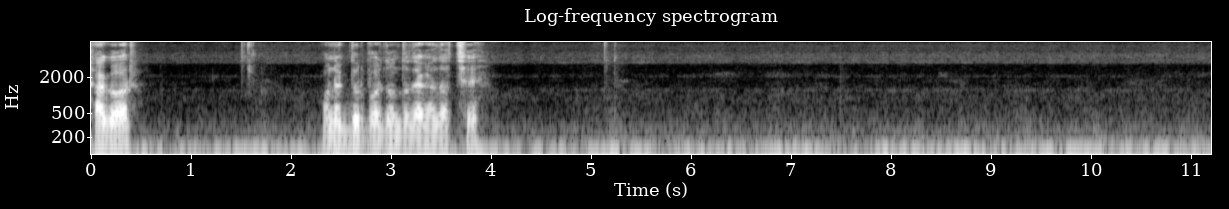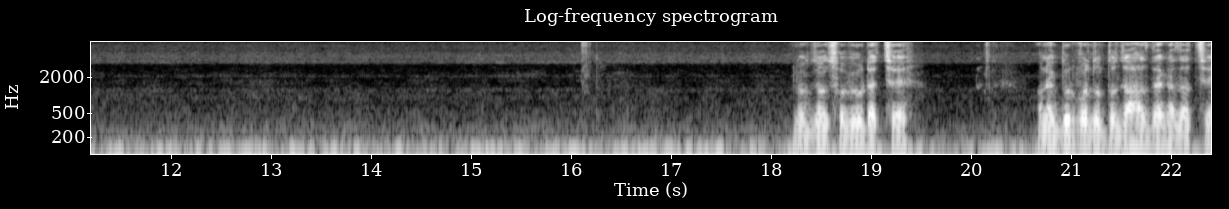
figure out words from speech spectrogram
সাগর অনেক দূর পর্যন্ত দেখা যাচ্ছে। লোকজন ছবি উঠাচ্ছে। অনেক দূর পর্যন্ত জাহাজ দেখা যাচ্ছে।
